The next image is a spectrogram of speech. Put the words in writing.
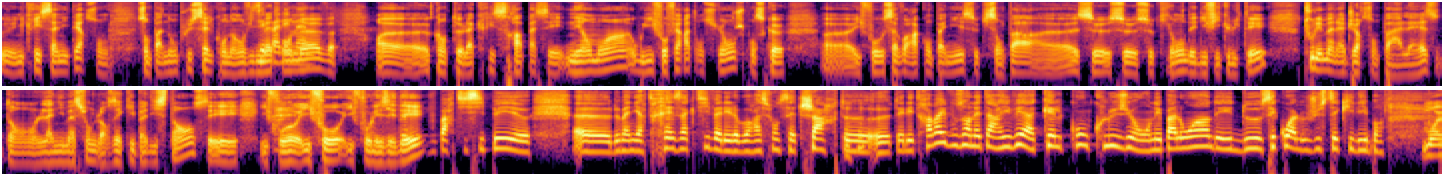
une crise sanitaire sont sont pas non plus celles qu'on a envie de mettre en œuvre euh, quand la crise sera passée. Néanmoins, oui, il faut faire attention. Je pense que euh, il faut savoir accompagner ceux qui sont pas euh, ceux, ceux- ceux qui ont des difficultés. Tous les managers sont pas à l'aise dans l'animation de leurs équipes à distance et il faut il faut il faut les aider. Vous participez de manière très active à l'élaboration de cette charte Mhm. télétravail. Vous en êtes arrivé à quelle conclusion? On n'est pas loin des deux. C'est quoi le juste équilibre? Moi,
